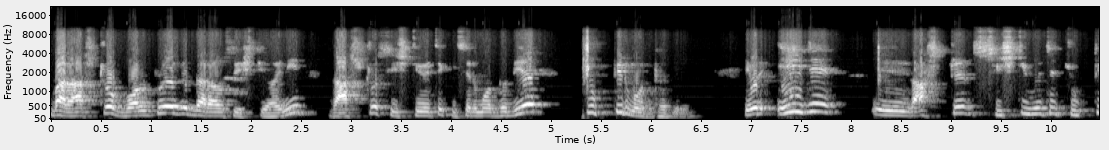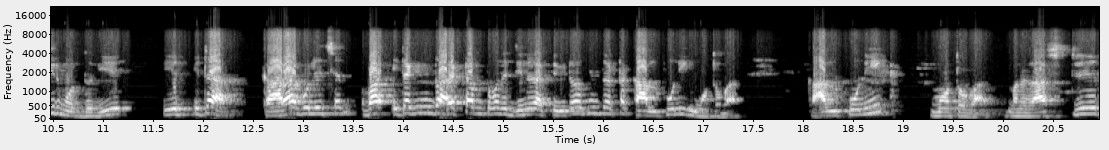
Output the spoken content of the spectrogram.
বা রাষ্ট্র বল প্রয়োগের দ্বারাও সৃষ্টি হয়নি। রাষ্ট্র সৃষ্টি হয়েছে কিসের মধ্য দিয়ে? চুক্তির মধ্য দিয়ে। এবার এই যে রাষ্ট্রের সৃষ্টি হয়েছে চুক্তির মধ্য দিয়ে, এর, এটা কারা বলেছেন? বা এটাকে কিন্তু আরেকটা আমি তোমাদের জেনে রাখতে এটাও কিন্তু একটা কাল্পনিক মতবাদ। কাল্পনিক মতবাদ মানে রাষ্ট্রের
